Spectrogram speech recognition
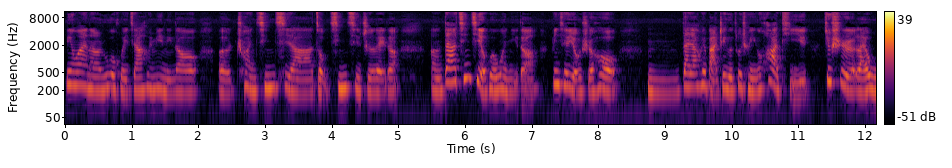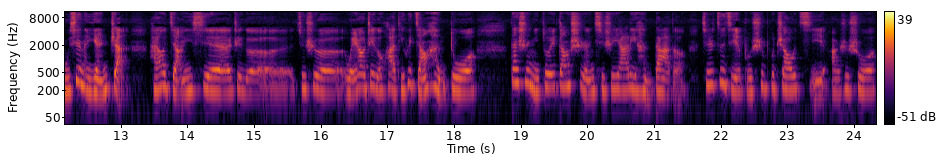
另外呢，如果回家会面临到呃串亲戚啊、走亲戚之类的，嗯，大家亲戚也会问你的，并且有时候，嗯，大家会把这个做成一个话题，就是来无限的延展，还要讲一些这个，就是围绕这个话题会讲很多。但是你作为当事人，其实压力很大的。其实自己也不是不着急，而是说，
